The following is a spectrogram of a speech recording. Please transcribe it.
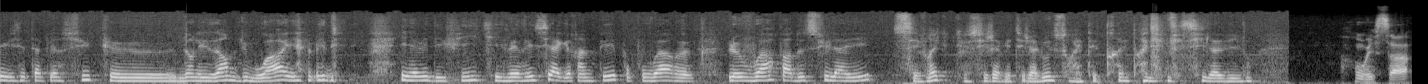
il s'est aperçu que dans les arbres du bois, il y avait des, filles qui avaient réussi à grimper pour pouvoir euh, le voir par-dessus la haie. C'est vrai que si j'avais été jalouse, ça aurait été très très difficile à vivre. Oui, ça,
